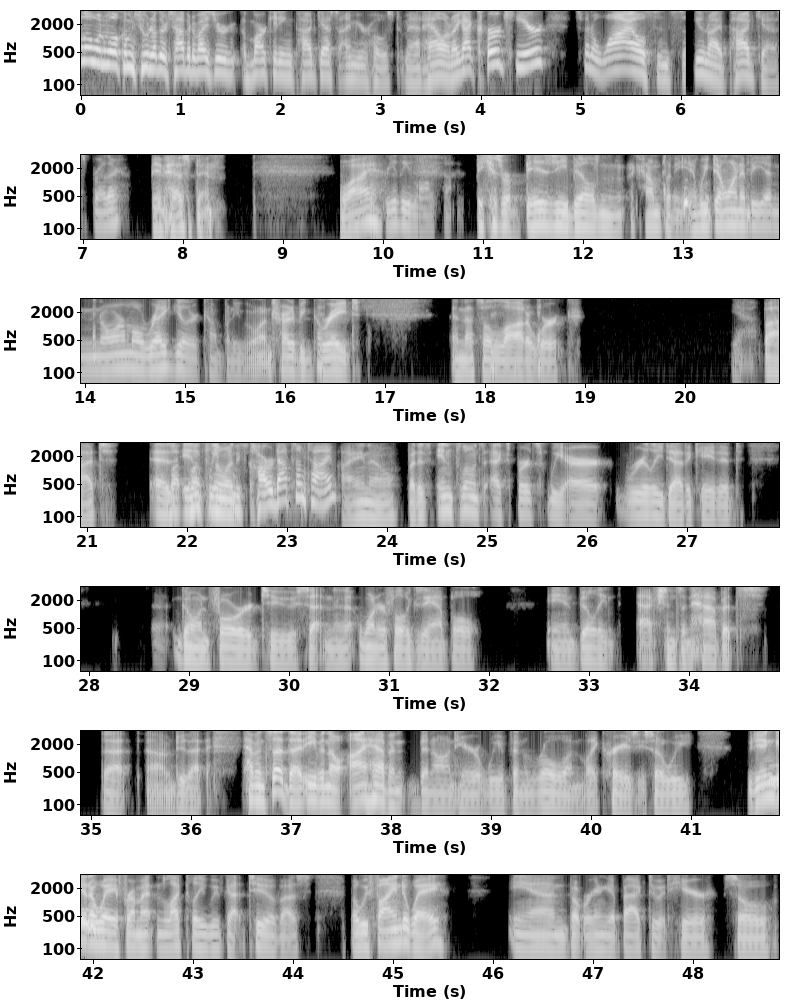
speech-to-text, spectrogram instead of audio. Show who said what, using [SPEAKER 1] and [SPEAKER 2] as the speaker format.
[SPEAKER 1] Hello and welcome to another Top Advisor Marketing Podcast. I'm your host, Matt Halloran. I got Kirk here. It's been a while since you and I podcast, brother.
[SPEAKER 2] It has been. Why?
[SPEAKER 1] really long time.
[SPEAKER 2] Because we're busy building a company and we don't want to be a normal, regular company. We want to try to be great. And that's a lot of work.
[SPEAKER 1] Yeah.
[SPEAKER 2] But as
[SPEAKER 1] But- but we-
[SPEAKER 2] influence,
[SPEAKER 1] we've carved out some time.
[SPEAKER 2] I know, but as influence experts, we are really dedicated going forward to setting a wonderful example and building actions and habits that um, do that. Having said that, even though I haven't been on here, we've been rolling like crazy. So we we didn't get away from it, and luckily we've got two of us. But we find a way, and but we're gonna get back to it here. So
